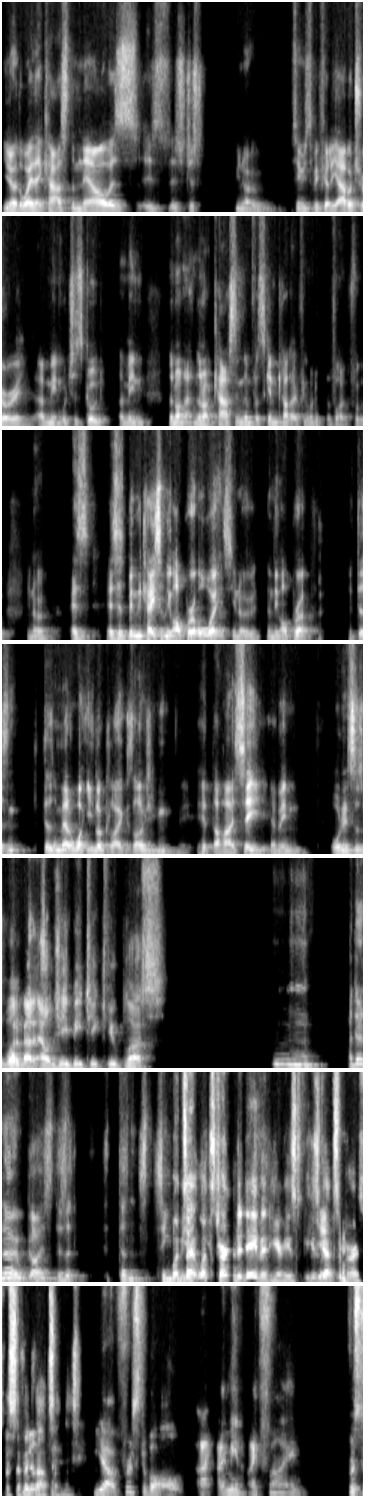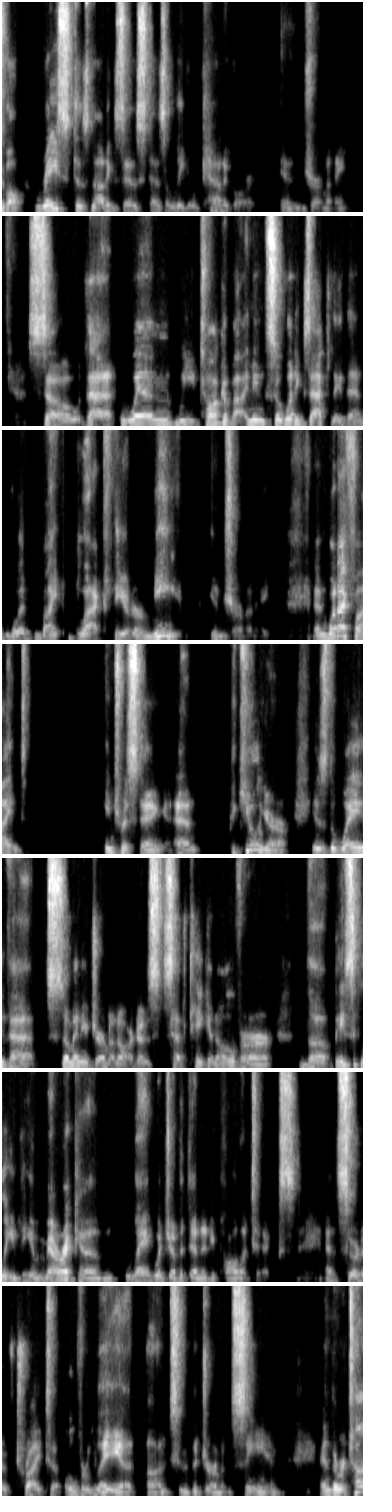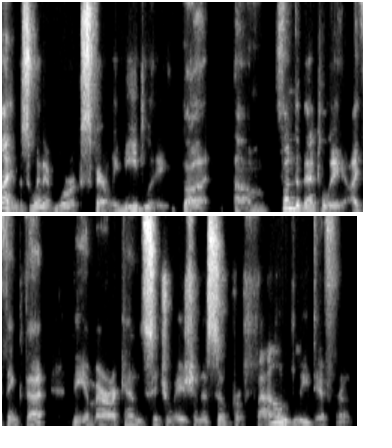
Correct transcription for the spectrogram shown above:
you know the way they cast them now is is is just you know seems to be fairly arbitrary. I mean, which is good. I mean, they're not they're not casting them for skin color. If you want to, for, for you know, as as has been the case in the opera always. You know, in the opera, it doesn't doesn't matter what you look like as long as you can hit the high C. I mean, audiences. What about LGBTQ plus? Mm, I don't know, guys. Is it? It doesn't seem. Let's uh, let's turn to David here. He's he's yeah. got some very specific well, thoughts on this. Yeah. First of all, I I mean I find First of all, race does not exist as a legal category in Germany. So that when we talk about, I mean, so what exactly then would might Black theater mean in Germany? And what I find interesting and peculiar is the way that so many German artists have taken over the basically the American language of identity politics and sort of tried to overlay it onto the German scene. And there are times when it works fairly neatly, but um, fundamentally, I think that the American situation is so profoundly different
